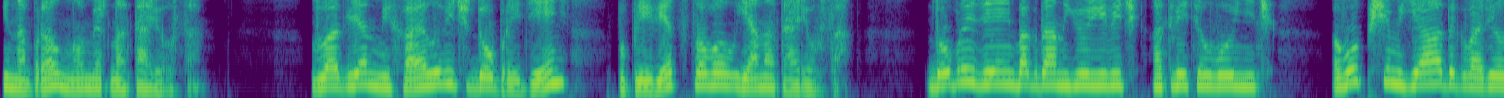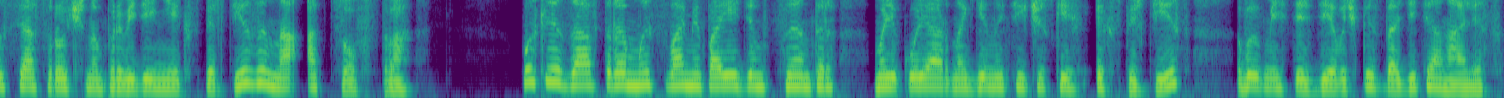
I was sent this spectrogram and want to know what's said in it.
и набрал номер нотариуса. «Владлен Михайлович, добрый день!» — поприветствовал я нотариуса. «Добрый день, Богдан Юрьевич», — ответил Войнич. В общем, я договорился о срочном проведении экспертизы на отцовство. Послезавтра мы с вами поедем в Центр молекулярно-генетических экспертиз. Вы вместе с девочкой сдадите анализ.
